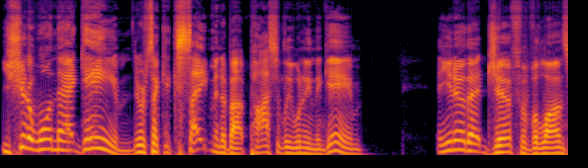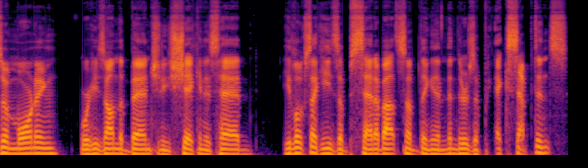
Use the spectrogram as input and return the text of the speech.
you should have won that game. There was like excitement about possibly winning the game. And you know that gif of Alonzo Mourning where he's on the bench and he's shaking his head? He looks like he's upset about something and then there's a acceptance.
